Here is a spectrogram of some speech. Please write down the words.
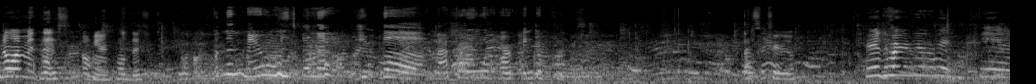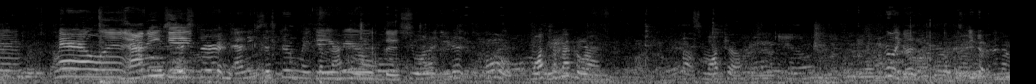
No, I meant this. Oh, here, hold this. But then Marilyn's gonna eat the macaron with our fingerprints. That's true. Here's her. Here. Marilyn, Annie gave sister, Annie's sister made the macaron. this. You wanna eat it? Oh, matcha macaron. That's matcha. It's really good. Let's eat it now.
